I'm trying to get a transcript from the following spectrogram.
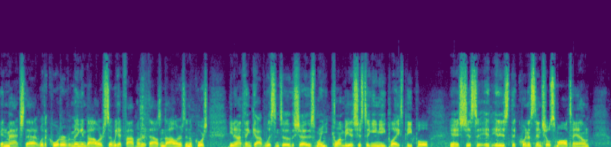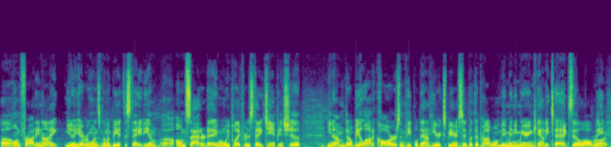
and matched that with a quarter of a million dollars. So we had $500000 and of course you know i think i've listened to the show this morning. Columbia is just a unique place. People you know, it's just it, it is the quintessential small town. Uh, on Friday night, you know, everyone's going to be at the stadium. Uh, on Saturday, when we play for the state championship, you know, I mean, there'll be a lot of cars and people down here experiencing it, but there probably won't be many Marion County tags. They'll all Right. be,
